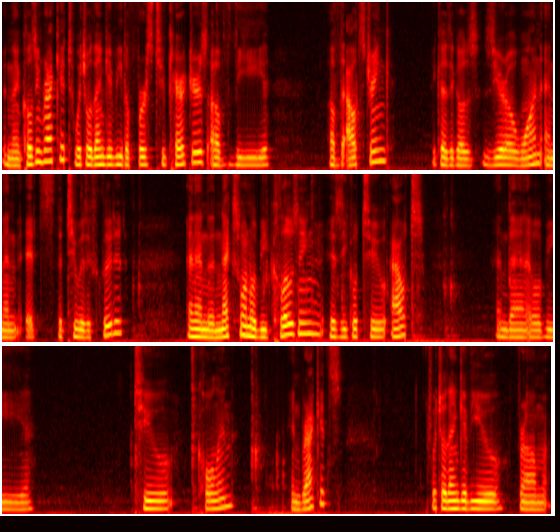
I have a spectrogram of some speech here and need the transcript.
and then closing bracket, which will then give you the first two characters of the of the out string because it goes 0, 1, and then it's the 2 is excluded. And then the next one will be closing is equal to out, and then it will be 2 colon in brackets, which will then give you from,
